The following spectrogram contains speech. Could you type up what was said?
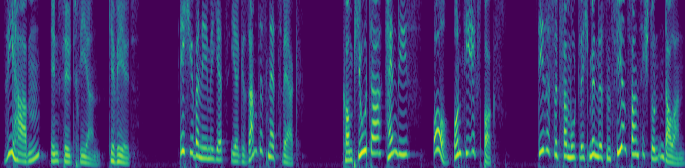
Sie haben infiltrieren gewählt. Ich übernehme jetzt Ihr gesamtes Netzwerk. Computer, Handys, oh, und die Xbox. Dieses wird vermutlich mindestens 24 Stunden dauern.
